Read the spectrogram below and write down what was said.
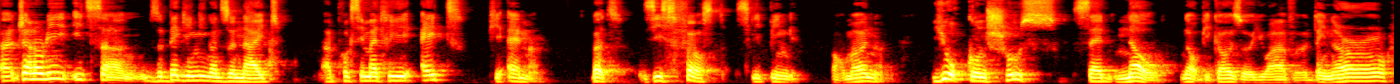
Uh, generally, it's um, the beginning of the night, approximately 8 p.m. But this first sleeping hormone, your conscious said no, no, because uh, you have a dinner, you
